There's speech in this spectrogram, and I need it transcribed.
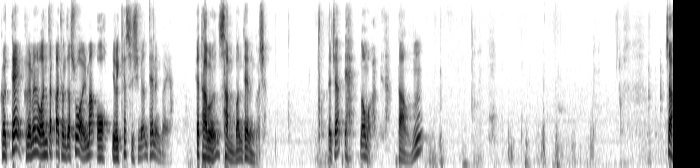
그때 그러면 원자가 전자수 얼마? 5 이렇게 쓰시면 되는 거예요. 답은 3번 되는 거죠. 됐죠? 예, 넘어갑니다. 다음. 자,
